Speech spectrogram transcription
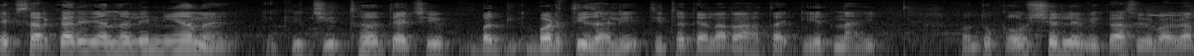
एक सरकारी जनरली नियम आहे की जिथं त्याची बद बढती झाली तिथं त्याला राहता येत नाही. परंतु कौशल्य विकास विभागात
